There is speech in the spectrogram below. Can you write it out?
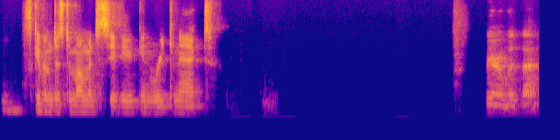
Let's give him just a moment to see if you can reconnect. Bear with us.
